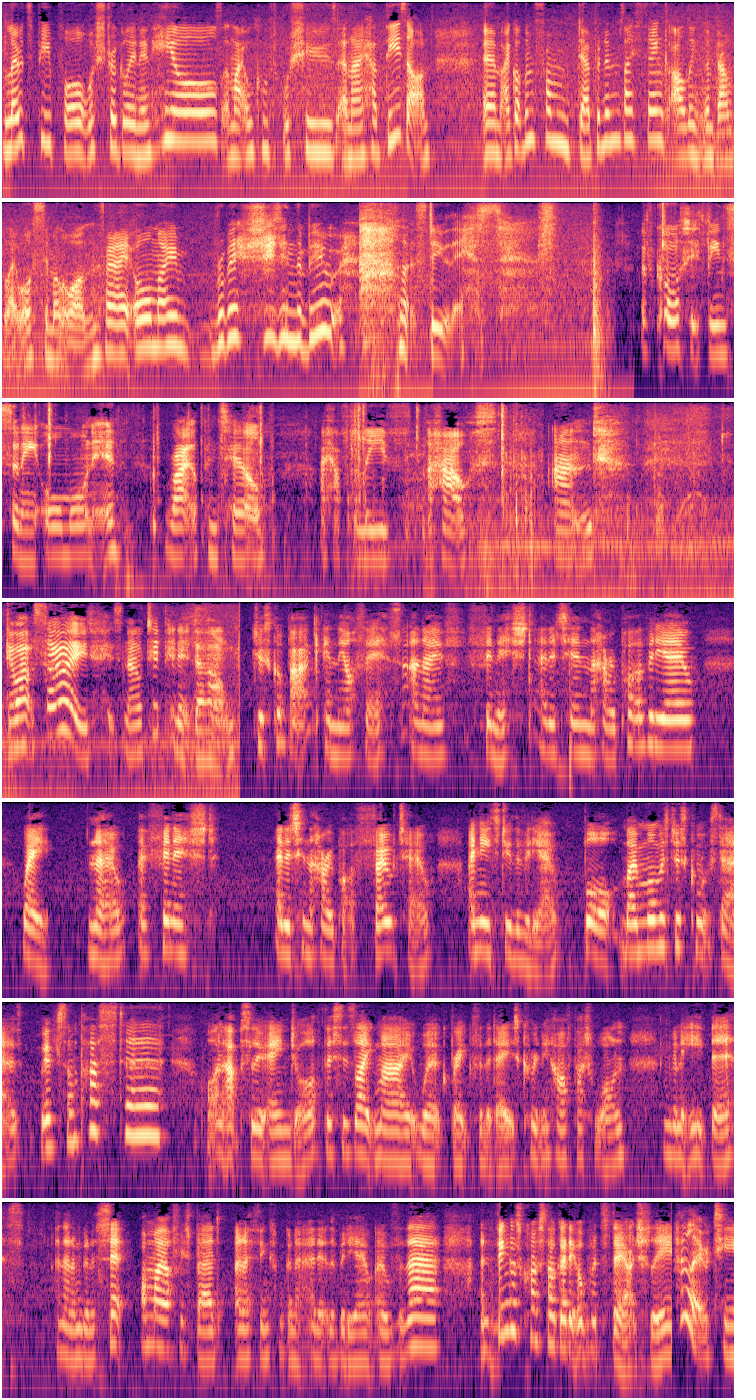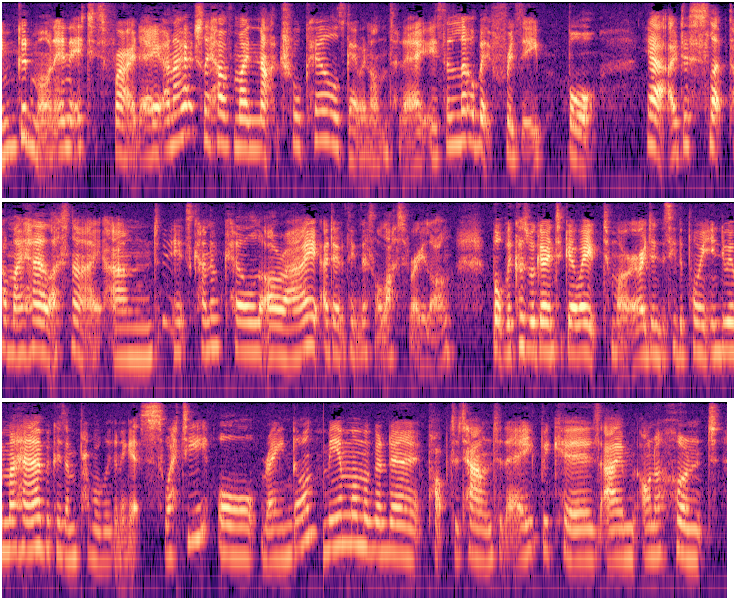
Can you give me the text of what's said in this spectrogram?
loads of people were struggling in heels and like uncomfortable shoes and I had these on. Um, I got them from Debenhams I think. I'll link them down below or similar ones. Right all my rubbish is in the boot. Let's do this. Of course it's been sunny all morning right up until I have to leave the house and go outside. It's now tipping it down. Just got back in the office and I've finished editing the Harry Potter video wait no, I've finished editing the Harry Potter photo. I need to do the video. But my mum has just come upstairs with some pasta. What an absolute angel. This is like my work break for the day. It's currently half past one. I'm going to eat this and then I'm going to sit on my office bed and I think I'm going to edit the video over there and fingers crossed I'll get it up for today actually. Hello team, good morning, it is Friday and I actually have my natural curls going on today. It's a little bit frizzy but yeah, I just slept on my hair last night and it's kind of curled alright. I don't think this will last very long. But because we're going to go ape tomorrow, I didn't see the point in doing my hair because I'm probably going to get sweaty or rained on. Me and mum are going to pop to town today because I'm on a hunt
